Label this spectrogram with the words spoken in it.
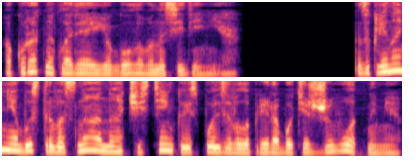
аккуратно кладя ее голову на сиденье. Заклинание быстрого сна она частенько использовала при работе с животными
